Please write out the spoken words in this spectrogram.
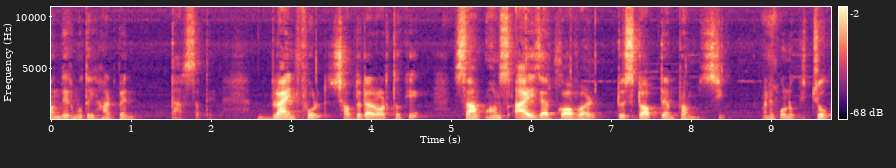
অন্ধের মতোই হাঁটবেন তার সাথে। ব্লাইন্ড ফোল্ড শব্দটার অর্থ কি? Some eyes are cover to stop them from see মানে কোনো চোখ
